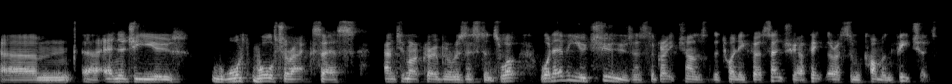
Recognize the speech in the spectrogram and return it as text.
um, uh, energy use, water access, antimicrobial resistance, what, whatever you choose as the great challenge of the 21st century, I think there are some common features.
